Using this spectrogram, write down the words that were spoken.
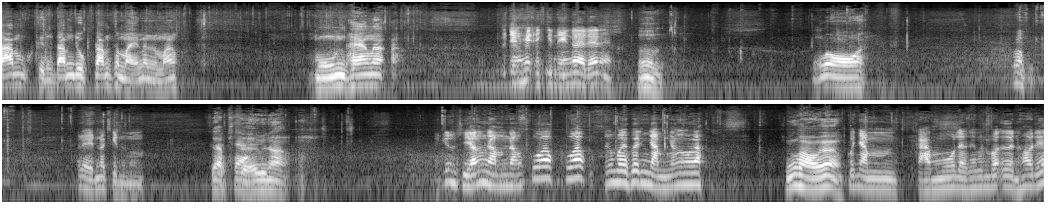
ตามขึ้นตามยุคตามสมัยมันน่ะมั้งหมูมันแพงนะยังให้กินเองก็ได้เนี่ยอืมโอ้ย ไม่ได้เห็นมากินแซ่บเฉยพี่น้องยินเสียงยำดังพวกพวกนึกว่าเพิ่นยำหยังวะหิวเขาวยังเพิ่นยำกากหมูแต่เพิ่นบ่เอิ้นเฮาเด้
